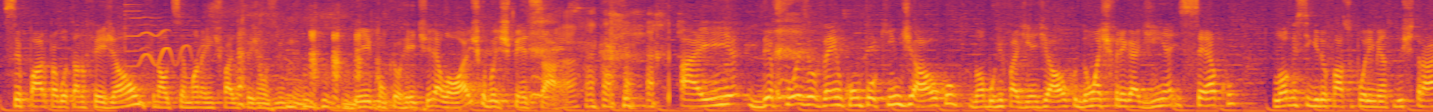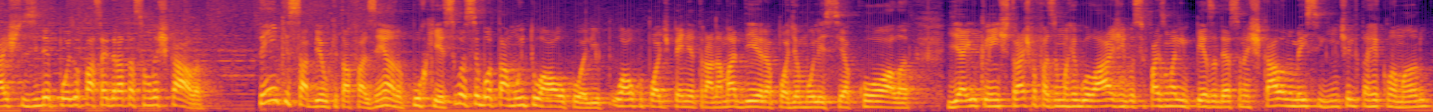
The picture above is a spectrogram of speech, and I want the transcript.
separo para botar no feijão. No final de semana a gente faz um feijãozinho com bacon que eu retiro. É lógico, eu vou desperdiçar. Aí depois eu venho com um pouquinho de álcool, dou uma borrifadinha de álcool, dou uma esfregadinha e seco. Logo em seguida eu faço o polimento dos trastes e depois eu faço a hidratação da escala tem que saber o que está fazendo, porque se você botar muito álcool ali, o álcool pode penetrar na madeira, pode amolecer a cola, e aí o cliente traz para fazer uma regulagem, você faz uma limpeza dessa na escala, no mês seguinte ele está reclamando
